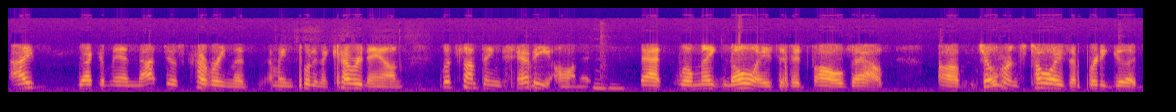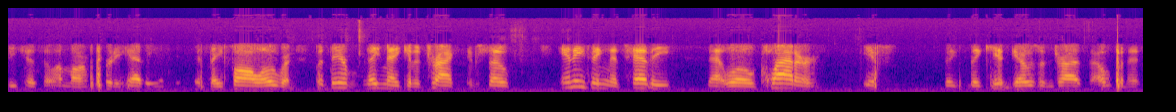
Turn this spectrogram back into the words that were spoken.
I recommend not just covering the, I mean, putting the cover down, put something heavy on it Mm-hmm. that will make noise if it falls out. Um, children's toys are pretty good because some of them are pretty heavy if they fall over, but they're they make it attractive. So anything that's heavy that will clatter if the the kid goes and tries to open it,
